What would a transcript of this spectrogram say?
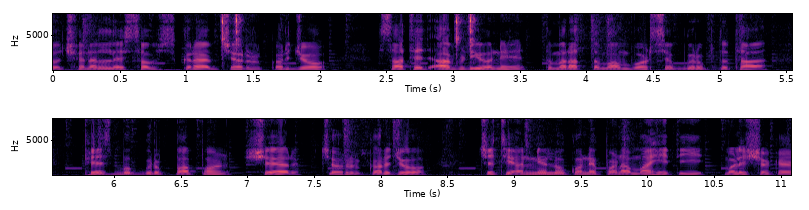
તો ચેનલને સબસ્ક્રાઇબ જરૂર કરજો. સાથે જ આ વિડીયોને તમારા તમામ વોટ્સએપ ગ્રુપ તથા ફેસબુક ગ્રુપમાં પણ શેર જરૂર કરજો, જેથી અન્ય લોકોને પણ આ માહિતી મળી શકે.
